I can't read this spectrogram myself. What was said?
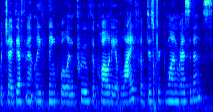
which I definitely think will improve the quality of life of District 1 residents.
